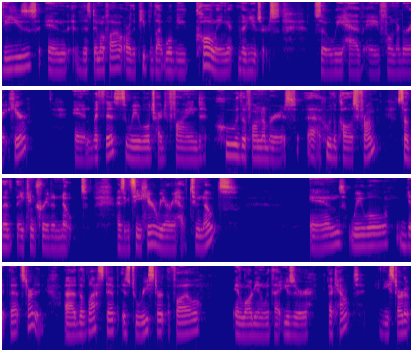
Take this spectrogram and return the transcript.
these in this demo file are the people that will be calling the users. So we have a phone number right here. And with this, we will try to find who the phone number is, uh, who the call is from, so that they can create a note. As you can see here, we already have two notes, and we will get that started. Uh, the last step is to restart the file and log in with that user account. The startup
